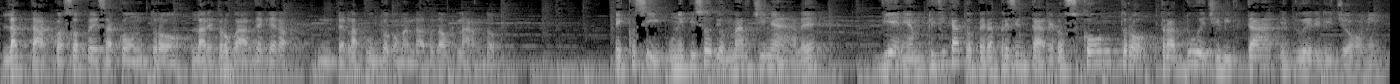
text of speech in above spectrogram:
l'attacco a sorpresa contro la retroguardia che era per l'appunto comandata da Orlando. E così un episodio marginale viene amplificato per rappresentare lo scontro tra due civiltà e due religioni.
